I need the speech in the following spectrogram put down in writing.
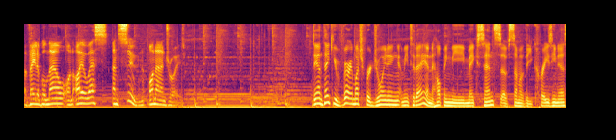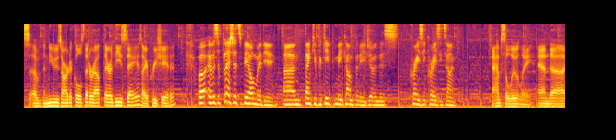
available now on iOS and soon on Android. Dan, thank you very much for joining me today and helping me make sense of some of the craziness of the news articles that are out there these days. I appreciate it. Well, it was a pleasure to be on with you. Um, thank you for keeping me company during this crazy, crazy time. Absolutely. And uh,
